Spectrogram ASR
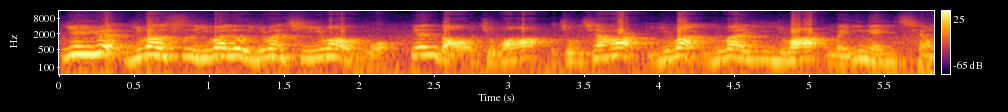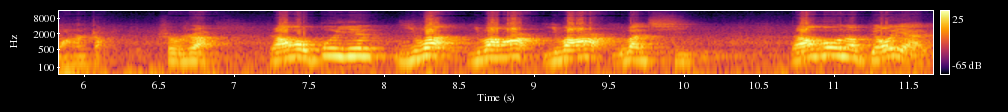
音乐一万四、一万六、一万七、一万五。编导九万二、九千二、一万、一万一、一万二，每一年一千往上涨。是不是？然后播音一万一万二一万二一万七，然后呢表演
